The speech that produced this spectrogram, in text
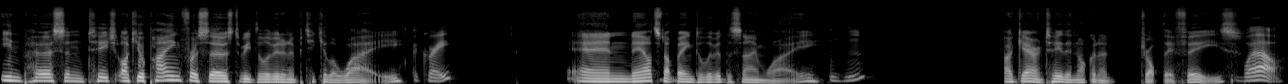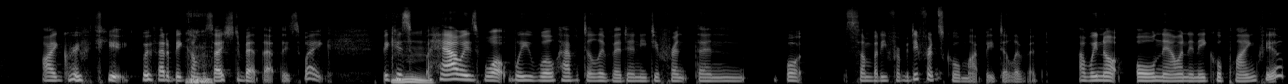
in-person teach. Like you're paying for a service to be delivered in a particular way, Agree. and now it's not being delivered the same way. hmm I guarantee they're not going to drop their fees. Well, I agree with you. We've had a big conversation about that this week because Mm. how is what we will have delivered any different than what somebody from a different school might be delivered? Are we not all now in an equal playing field?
